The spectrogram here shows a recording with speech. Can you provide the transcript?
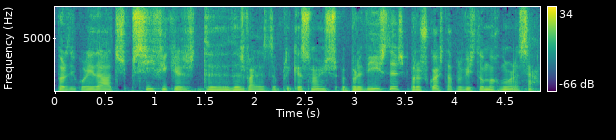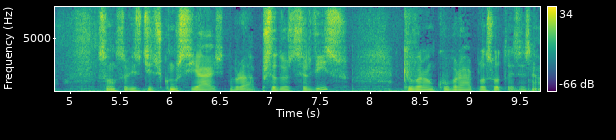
particularidades específicas de, das várias aplicações previstas, para os quais está prevista uma remuneração. São serviços ditos comerciais, haverá prestadores de serviço que verão cobrar pela sua utilização.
